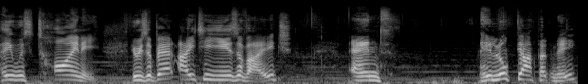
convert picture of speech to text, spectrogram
He was tiny. He was about 80 years of age, and he looked up at me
